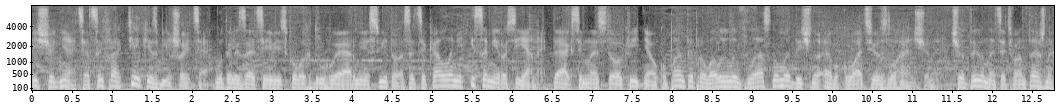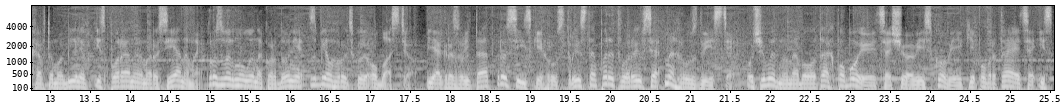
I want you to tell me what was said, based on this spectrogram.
і щодня ця цифра тільки збільшується. В утилізації військових другої армії світу зацікавлені і самі росіяни. Так, 17 квітня окупанти провалили власну медичну евакуацію з Луганщини. 14 вантажних автомобілів із пораненими росіянами розвернули на кордоні з Білгородською областю. Як результат, російський груз 300 перетворився на груз 200. Очевидно, на болотах побоюються, що військові, які повертаються із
